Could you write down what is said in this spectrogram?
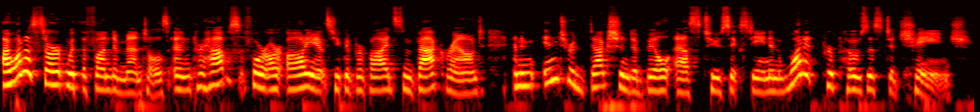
I want to start with the fundamentals, and perhaps for our audience, you could provide some background and an introduction to Bill S 216 and what it proposes to change.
